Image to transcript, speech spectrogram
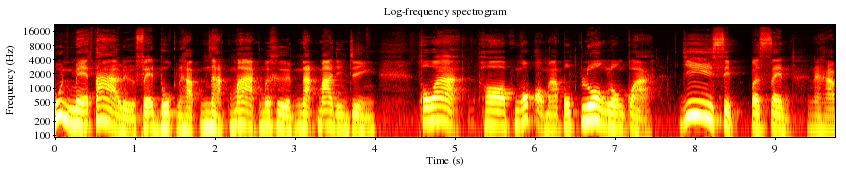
หุ้น Meta หรือ Facebook นะครับ หนักมากเมื่อคืนหนักมากจริง ๆ เพราะว่าพองบออกมาปุ๊บล่วงลงกว่า 20%นะครับ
